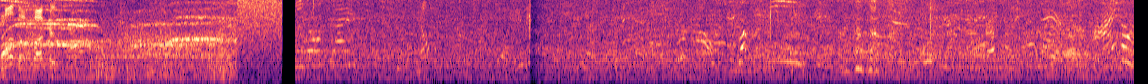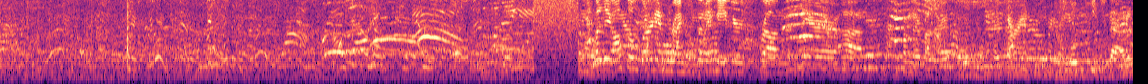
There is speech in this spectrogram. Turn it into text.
Motherfuckers. But they also learn and practice the behaviors from their um, from their mothers, their parents. We'll teach them.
